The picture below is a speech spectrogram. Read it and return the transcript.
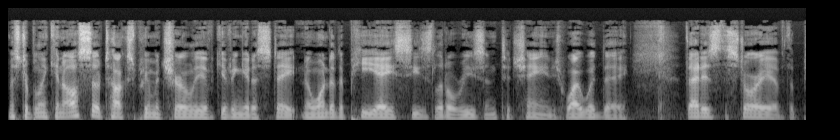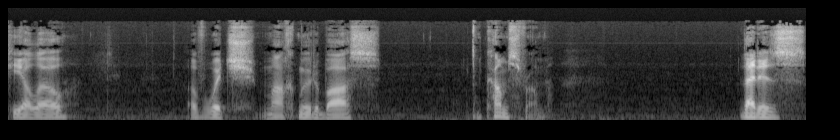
Mr. Blinken also talks prematurely of giving it a state. No wonder the PA sees little reason to change. Why would they? That is the story of the PLO, of which Mahmoud Abbas comes from. That is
